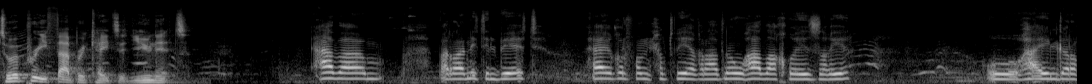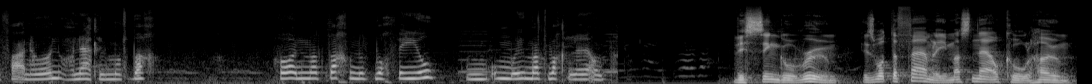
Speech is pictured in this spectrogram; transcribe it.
to a prefabricated unit. هذا برانية البيت. هاي غرفة بنحط فيها أغراضنا وهذا أخوي الصغير. وهاي القرفان هون وهناك المطبخ. هون مطبخ نطبخ فيه وأمي مطبخ للأم. This single room is what the family must now call home,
